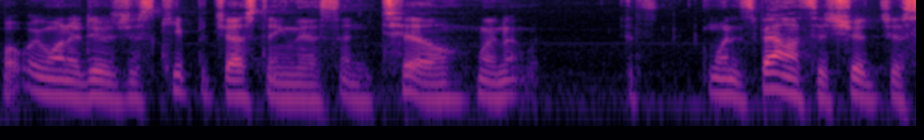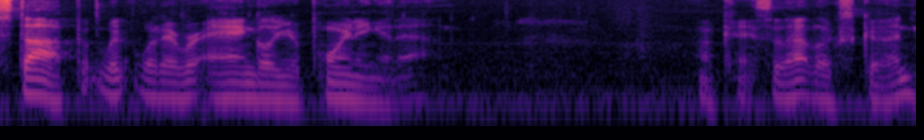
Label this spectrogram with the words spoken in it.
what we want to do is just keep adjusting this until when it, it's, when it's balanced, it should just stop at whatever angle you're pointing it at. Okay, so that looks good.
